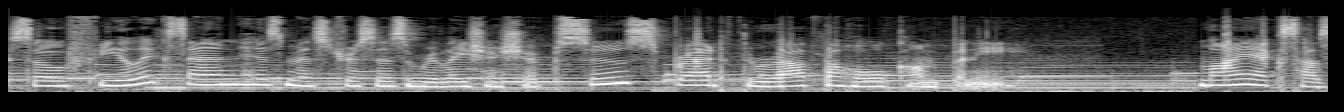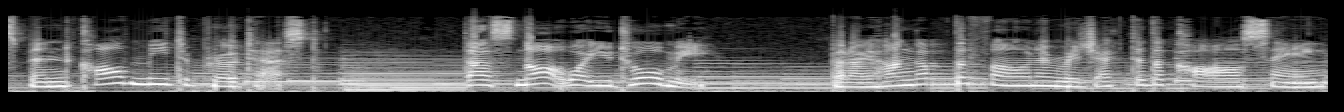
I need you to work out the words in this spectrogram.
So Felix and his mistress's relationship soon spread throughout the whole company. My ex husband called me to protest. That's not what you told me but I hung up the phone and rejected the call, saying,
